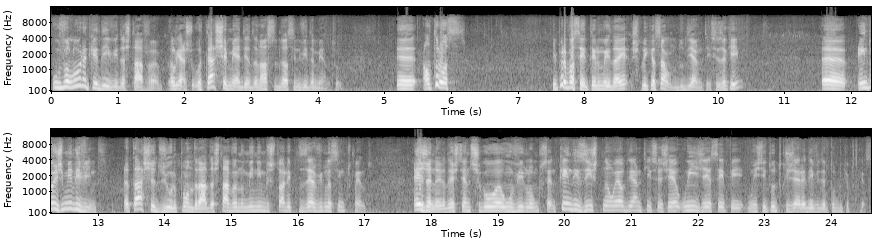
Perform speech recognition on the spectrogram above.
o valor a que a dívida estava, aliás, a taxa média do nosso, do nosso endividamento, uh, alterou-se. E para você ter uma ideia, explicação do Diário Notícias aqui, uh, em 2020 a taxa de juro ponderada estava no mínimo histórico de 0,5%. Em janeiro deste ano chegou a 1,1%. Quem diz isto não é o Diário Notícias, é o IGCP, o Instituto que gera a dívida pública portuguesa.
